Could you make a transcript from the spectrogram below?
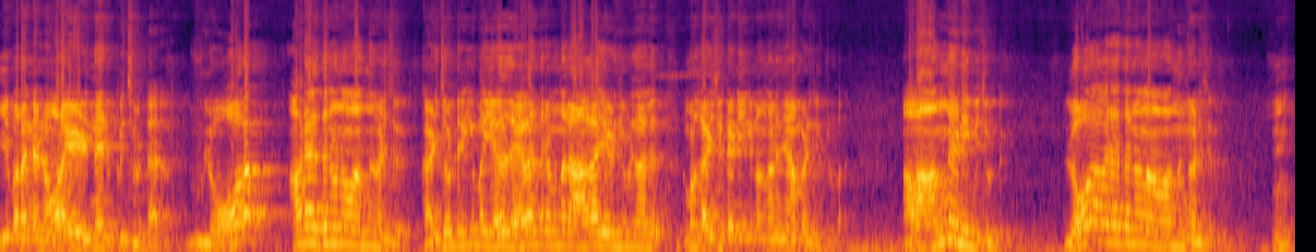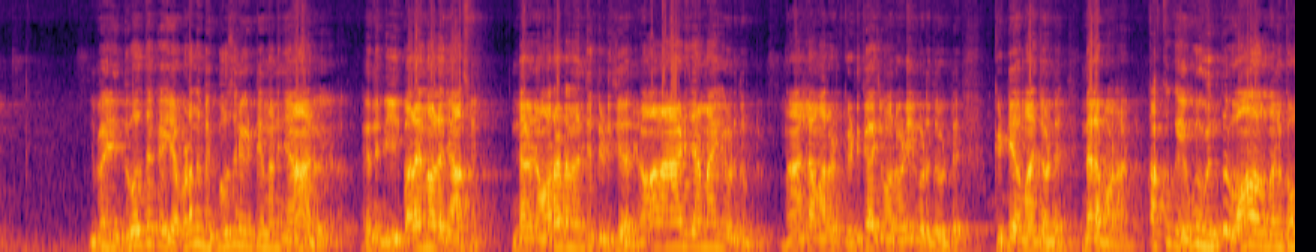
ഈ പറയുന്ന നോറ എഴുന്നേൽപ്പിച്ചു വിട്ടായിരുന്നു. ലോകം അവരെ തന്നെയാണോ അന്ന് കാണിച്ചത് കഴിച്ചുകൊണ്ടിരിക്കുമ്പോൾ ഏത് ദേവേന്ദ്രം വന്നാലും ആകാശം എഴുതി വിടുന്നാൽ നമ്മൾ കഴിച്ചിട്ട് എണീക്കണമെന്നാണ് ഞാൻ പഠിച്ചിട്ടുള്ളത്. അവ അന്ന് എണീപ്പിച്ചിട്ട് ലോകം അവരെ തന്നെയാണ് അവ അന്നും കാണിച്ചത്? ഇപ്പൊ ഇതുപോലത്തെ എവിടെ നിന്ന് ബിഗ് ബോസിന് കിട്ടിയെന്നാണ് ഞാൻ ആലോചിക്കുന്നത്. എന്നിട്ട് ഈ പറയുന്ന പോലെ ജാസ്മിൻ ഇന്നലെ നോറയുടെ നെഞ്ച് തിരിച്ചു കയറി. നോറ അടിച്ച് അണ്ണാക്കി കൊടുത്തുവിട്ടു. നല്ല മറുപടി കിടുക്കാച്ച് മറുപടിയും കൊടുത്തുവിട്ട് കിട്ടിയത് മാറ്റോണ്ട് ഇന്നലെ പോണാണ്ട്. കക്കൊക്കെ എന്ത് വാ പറഞ്ഞാൽ കോ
